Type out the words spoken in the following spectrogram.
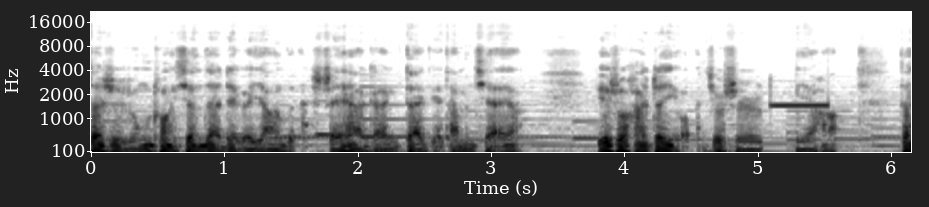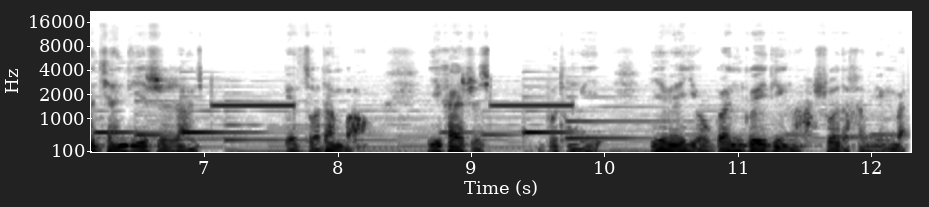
但是融创现在这个样子，谁还敢贷给他们钱呀？别说还真有，就是银行，但前提是让。给做担保，一开始不同意，因为有关规定啊说的很明白，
